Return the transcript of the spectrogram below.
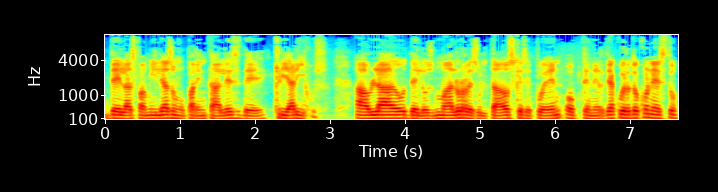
de las familias homoparentales de criar hijos. Ha hablado de los malos resultados que se pueden obtener de acuerdo con esto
